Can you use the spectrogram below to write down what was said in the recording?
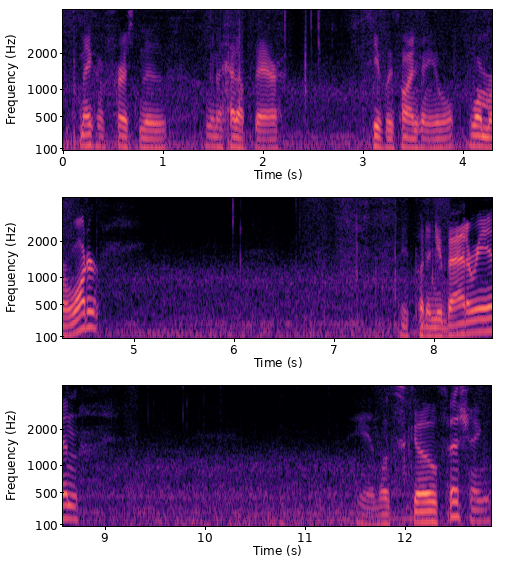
Let's make our first move. I'm gonna head up there see if we find any warmer water. We put a new battery in. And let's go fishing.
